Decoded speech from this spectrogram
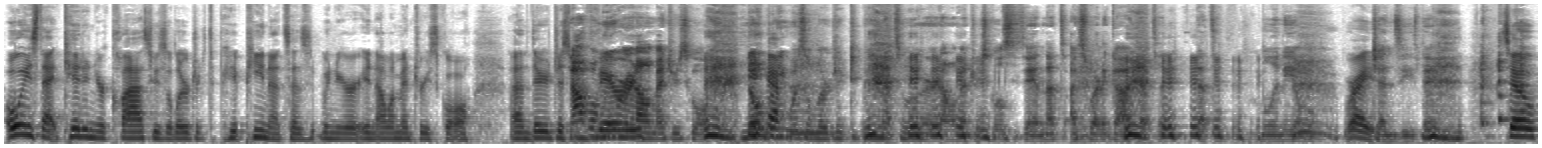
always that kid in your class who's allergic to peanuts, as when you're in elementary school. Um, they're just Not when very we were in elementary school. Nobody Yeah. was allergic to peanuts when we were in elementary school, Suzanne. That's I swear to God, that's a that's a millennial right. Gen Z thing. so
